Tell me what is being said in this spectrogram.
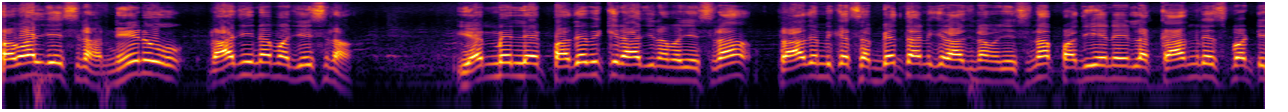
సవాల్ చేసిన నేను రాజీనామా చేసిన ఎమ్మెల్యే పదవికి రాజీనామా చేసిన ప్రాథమిక సభ్యత్వానికి రాజీనామా చేసిన పదిహేను ఏళ్ళ కాంగ్రెస్ పార్టీ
